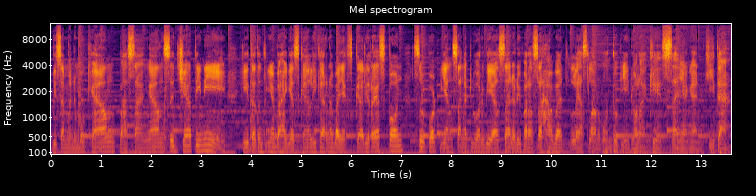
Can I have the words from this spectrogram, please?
bisa menemukan pasangan sejati nih. Kita tentunya bahagia sekali karena banyak sekali respon, support yang sangat luar biasa dari para sahabat Leslar untuk idola kesayangan kita.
